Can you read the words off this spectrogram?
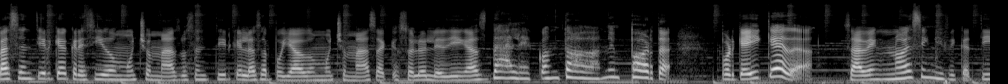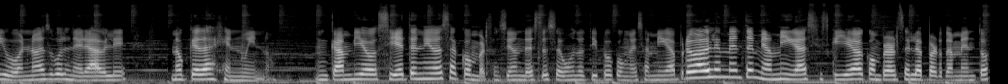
va a sentir que ha crecido mucho más, va a sentir que le has apoyado mucho más a que solo le digas, dale, con todo, no importa, porque ahí queda, ¿saben? No es significativo, no es vulnerable, no queda genuino. En cambio, si he tenido esa conversación de este segundo tipo con esa amiga, probablemente mi amiga, si es que llega a comprarse el apartamento,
